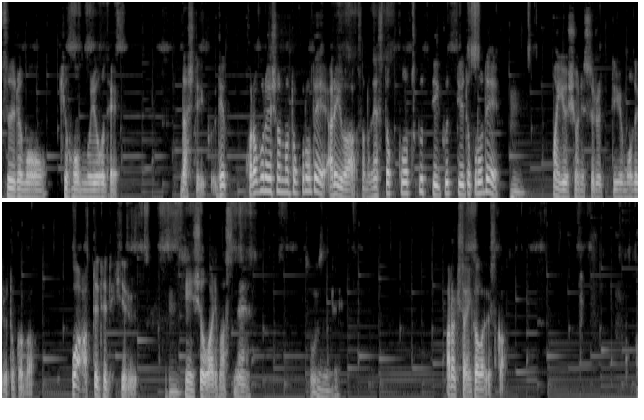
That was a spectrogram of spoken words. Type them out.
ツールも基本無料で出していく。で、コラボレーションのところで、あるいはそのね、ストックを作っていくっていうところで、うん。まあ有償にするっていうモデルとかが、わーって出てきてるうん、印象はありますね。そうですね。荒木さんいかがですか？あ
